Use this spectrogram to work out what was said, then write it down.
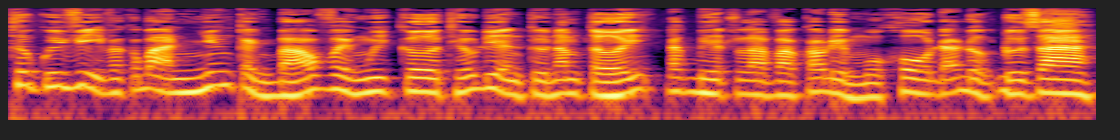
Thưa quý vị và các bạn, những cảnh báo về nguy cơ thiếu điện từ năm tới, đặc biệt là vào cao điểm mùa khô đã được đưa ra.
